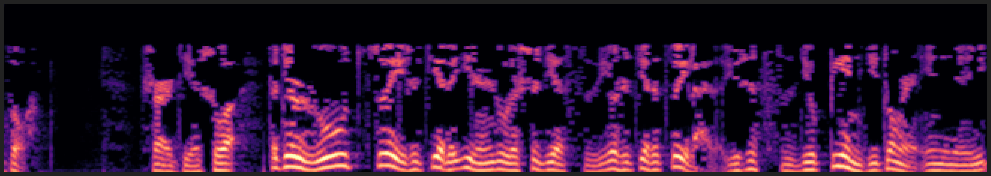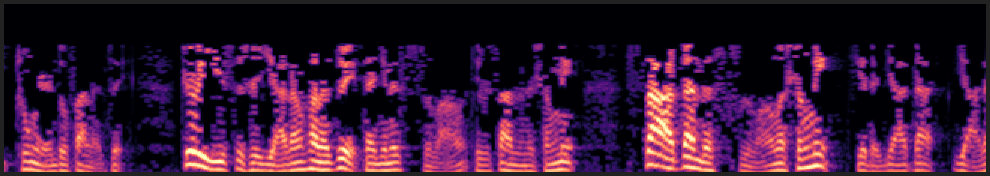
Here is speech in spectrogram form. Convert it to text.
作王）。十二节说，这就是如罪是借着一人入了世界，死又是借着罪来的，于是死就遍及众人，因为众人都犯了罪。这里意思是亚当犯了罪，带进了死亡，就是撒旦的生命。撒旦的死亡的生命，借着亚当亚当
